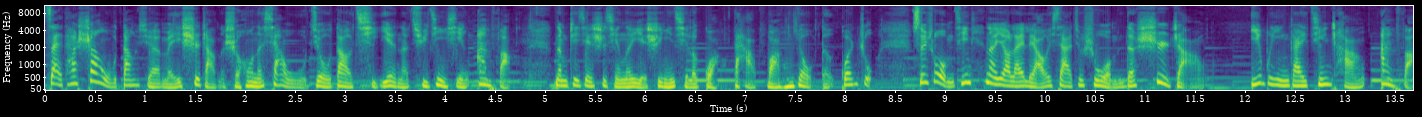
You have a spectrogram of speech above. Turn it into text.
在他上午当选为市长的时候呢，下午就到企业呢去进行暗访。那么这件事情呢，也是引起了广大网友的关注。所以说，我们今天呢要来聊一下，就是我们的市长。应不应该经常暗访？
